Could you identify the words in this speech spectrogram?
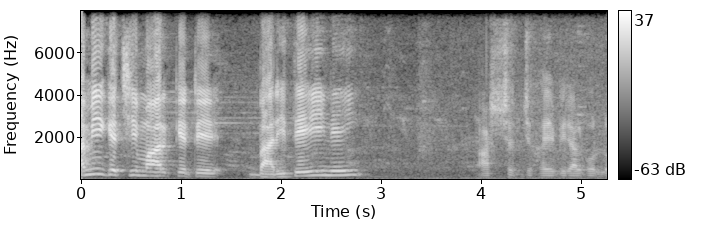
আমি গেছি মার্কেটে, বাড়িতেই নেই। আশ্চর্য হয়ে বিড়াল বলল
